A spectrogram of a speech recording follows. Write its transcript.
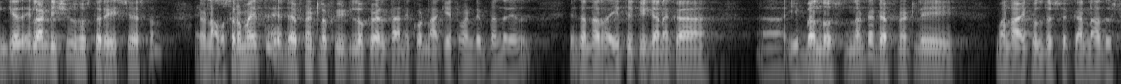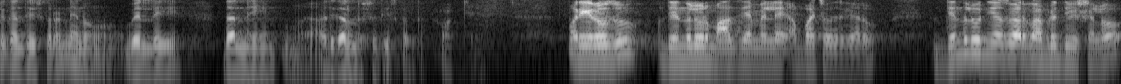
ఇంకే ఇలాంటి ఇష్యూస్ వస్తే రేస్ చేస్తాం. ఏమైనా అవసరమైతే డెఫినెట్గా ఫీల్డ్లోకి వెళ్ళడానికి కూడా నాకు ఎటువంటి ఇబ్బంది లేదు. ఏదన్నా రైతుకి గనక ఇబ్బంది వస్తుందంటే డెఫినెట్లీ మా నాయకుల దృష్టికి కానీ నా దృష్టికి కానీ తీసుకురండి. నేను వెళ్ళి దాన్ని అధికారుల దృష్టికి తీసుకెళ్తాను. ఓకే. మరి ఈరోజు దెందులూరు మాజీ ఎమ్మెల్యే అబ్బాయి చౌదరి గారు దెందులూరు నియోజకవర్గం అభివృద్ధి విషయంలో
